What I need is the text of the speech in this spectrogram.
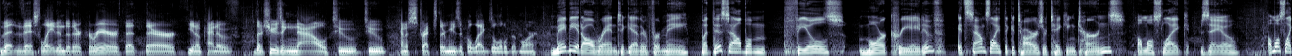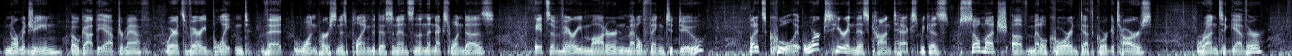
that this late into their career that they're you know kind of they're choosing now to to kind of stretch their musical legs a little bit more. Maybe it all ran together for me, but this album feels more creative. It sounds like the guitars are taking turns, almost like Zao, almost like Norma Jean, Oh God, the Aftermath, where it's very blatant that one person is playing the dissonance and then the next one does. It's a very modern metal thing to do, but it's cool. It works here in this context because so much of metalcore and deathcore guitars run together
